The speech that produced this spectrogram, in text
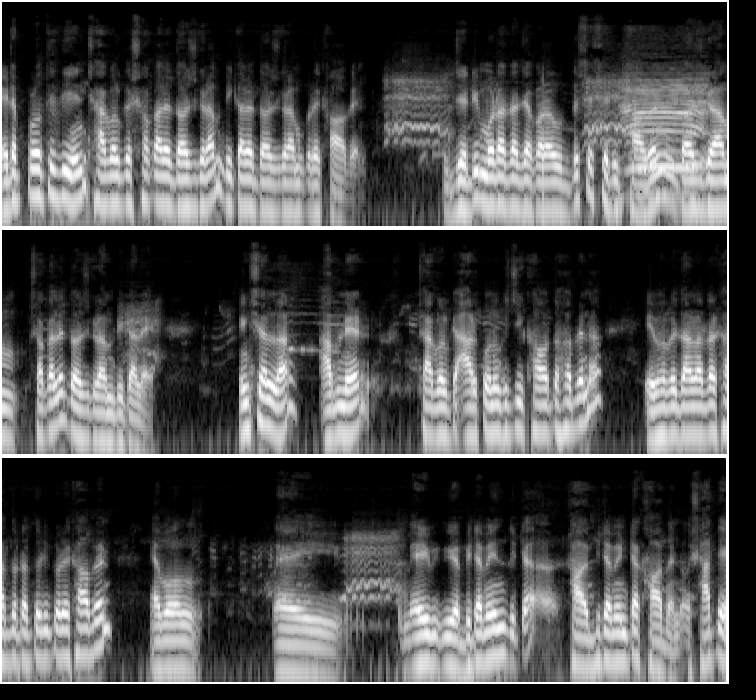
এটা প্রতিদিন ছাগলকে সকালে দশ গ্রাম, বিকালে দশ গ্রাম করে খাওয়াবেন। যেটি মোটা তাজা করার উদ্দেশ্যে সেটি খাওয়াবেন দশ গ্রাম সকালে, দশ গ্রাম বিকালে। ইনশাল্লাহ আপনার ছাগলকে আর কোনো কিছুই খাওয়াতে হবে না। এভাবে দানাদার খাদ্যটা তৈরি করে খাওয়াবেন এবং এই এই ভিটামিন দুইটা খাওয়া ভিটামিনটা খাওয়াবেন। ও সাথে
